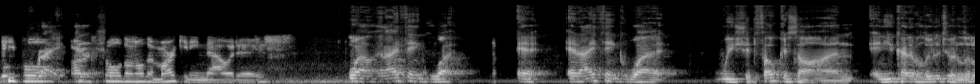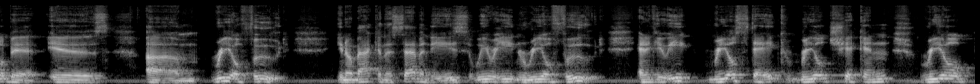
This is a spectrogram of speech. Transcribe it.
people right. are sold on all the marketing nowadays. Well, and I think what, and, and I think what we should focus on, and you kind of alluded to it a little bit, is um, real food. You know, back in the 70s, we were eating real food. And if you eat real steak, real chicken, real,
